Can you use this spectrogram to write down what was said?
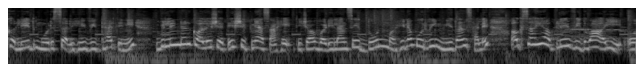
खलीद मुरसल ही विद्यार्थिनी विलिंडर कॉलेज येथे शिकण्यास आहे. तिच्या वडिलांचे दोन महिन्यापूर्वी निधन झाले. अक्सा ही आपली विधवा आई व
